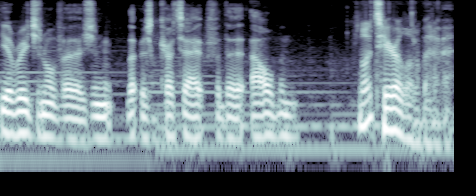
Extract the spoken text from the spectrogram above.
the original version that was cut out for the album. Let's hear a little bit of it.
